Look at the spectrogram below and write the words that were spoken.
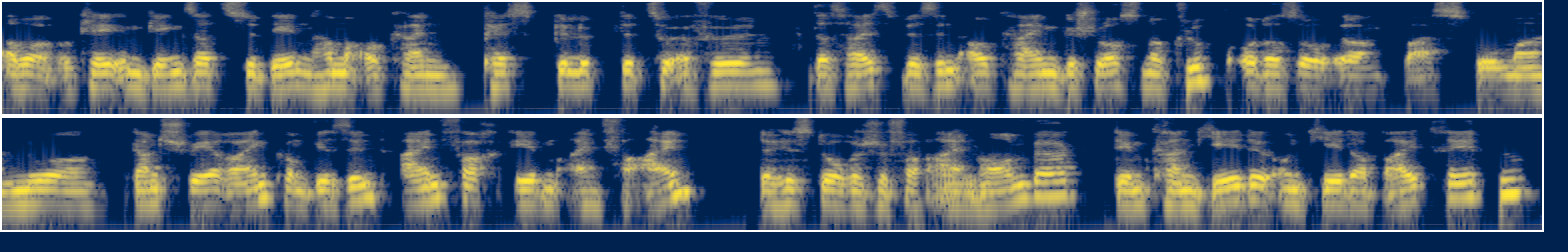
Aber okay, im Gegensatz zu denen haben wir auch kein Pestgelübde zu erfüllen. Das heißt, wir sind auch kein geschlossener Club oder so irgendwas, wo man nur ganz schwer reinkommt. Wir sind einfach eben ein Verein, der historische Verein Hornberg. Dem kann jede und jeder beitreten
